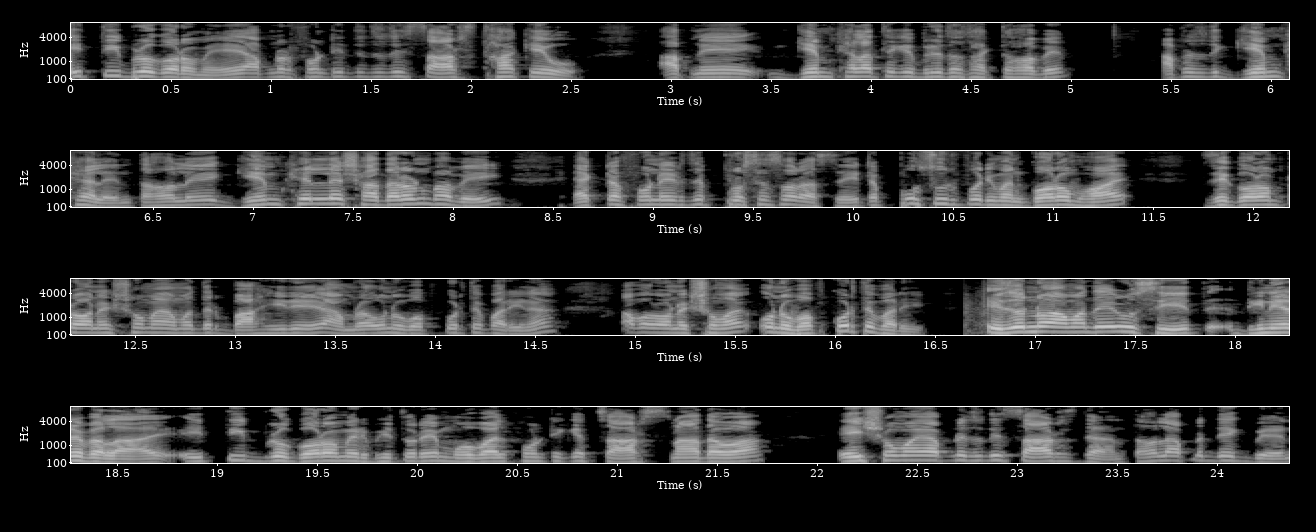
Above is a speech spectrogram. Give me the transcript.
এই তীব্র গরমে আপনার ফোনটিতে যদি চার্জ থাকেও, আপনি গেম খেলা থেকে বিরত থাকতে হবে। আপনি যদি গেম খেলেন, তাহলে গেম খেললে সাধারণভাবেই একটা ফোনের যে প্রসেসর আছে, এটা প্রচুর পরিমাণ গরম হয়। যে গরমটা অনেক সময় আমাদের বাহিরে আমরা অনুভব করতে পারি না, আবার অনেক সময় অনুভব করতে পারি। এই জন্য আমাদের উচিত দিনের বেলায় এই তীব্র গরমের ভিতরে মোবাইল ফোনটিকে চার্জ না দেওয়া। এই সময় আপনি যদি চার্জ দেন, তাহলে আপনি দেখবেন,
